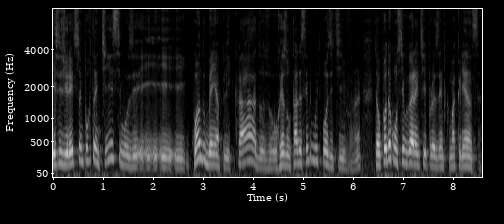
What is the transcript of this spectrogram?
esses direitos são importantíssimos e, e, e, e, quando bem aplicados, o resultado é sempre muito positivo, né? Então, quando eu consigo garantir, por exemplo, que uma criança,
